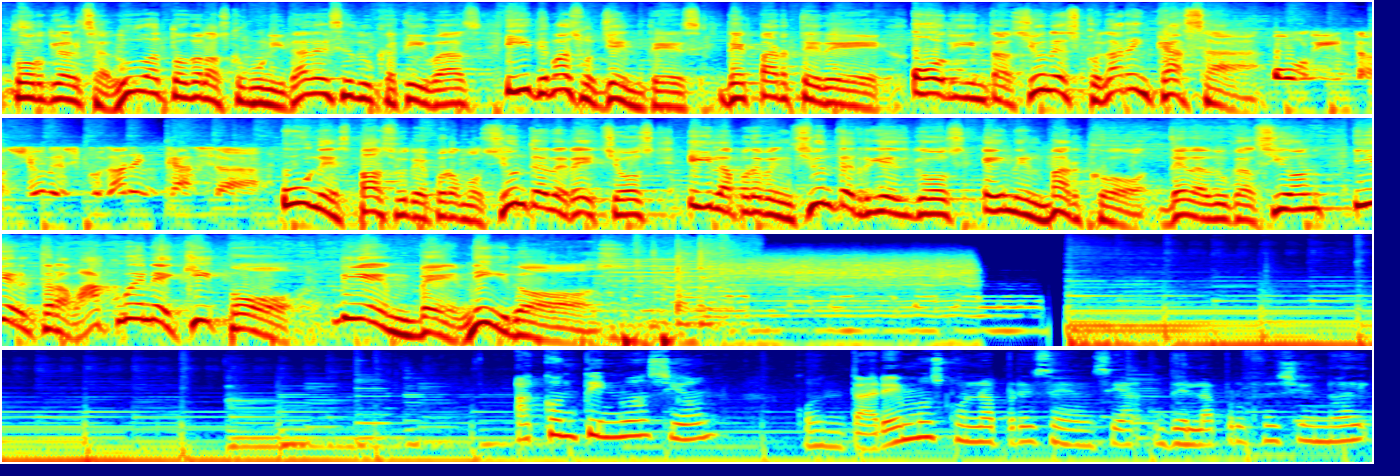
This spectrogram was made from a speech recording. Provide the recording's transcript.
cordial saludo a todas las comunidades educativas y demás oyentes de parte de Orientación Escolar en Casa. Orientación Escolar en Casa. Un espacio de promoción de derechos y la prevención de riesgos en el marco de la educación y el trabajo en equipo. Bienvenidos. A continuación, contaremos con la presencia de la profesional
